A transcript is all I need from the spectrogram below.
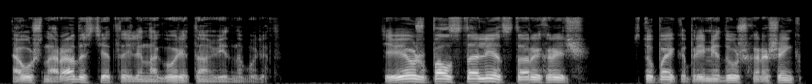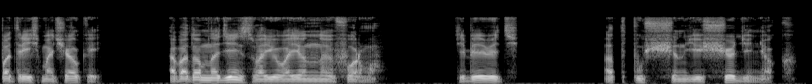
А уж на радость это или на горе там видно будет. Тебе уже полста лет, старый хрыч. Ступай-ка, прими душ, хорошенько потресь мочалкой, а потом надень свою военную форму. Тебе ведь отпущен еще денек».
